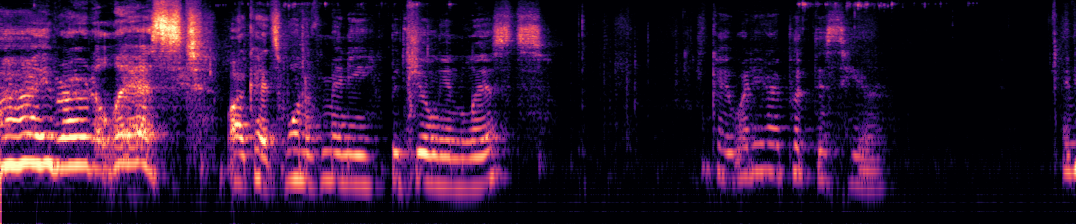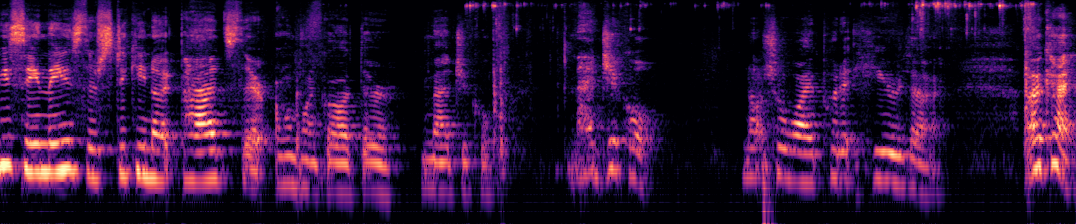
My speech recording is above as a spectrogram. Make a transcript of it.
I wrote a list. Okay, it's one of many bajillion lists. Okay, why did I put this here? Have you seen these? They're sticky note pads. They're, oh my god, they're magical. Magical. Not sure why I put it here though. Okay,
